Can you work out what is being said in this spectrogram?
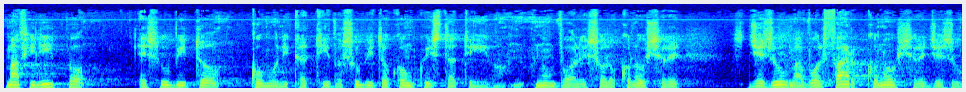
Ma Filippo è subito comunicativo, subito conquistativo, non vuole solo conoscere Gesù, ma vuol far conoscere Gesù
